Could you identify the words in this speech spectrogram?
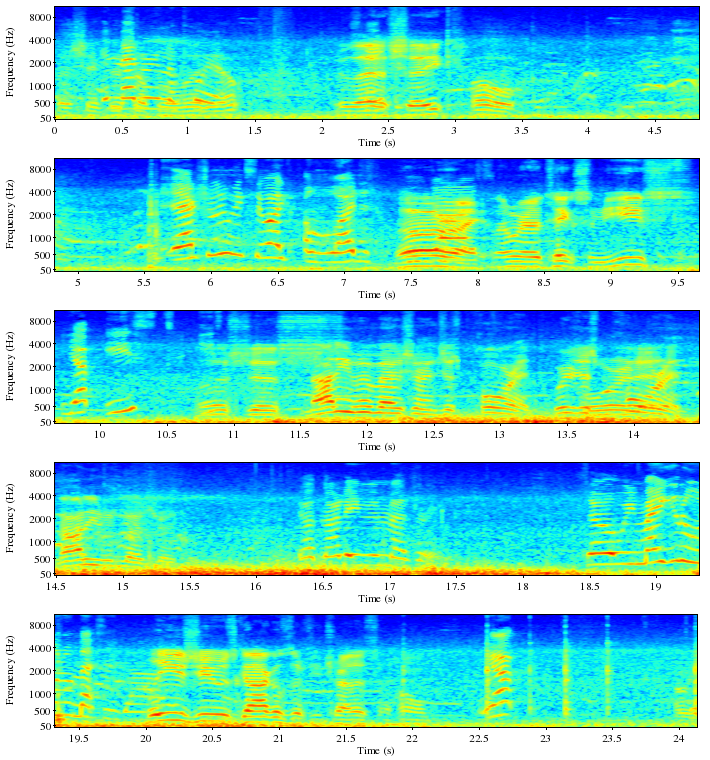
Gonna shake And then up we're gonna pour it. Yep. Give that a shake. Oh, It actually makes it like a light. All right. Then we're gonna take some yeast. Yep, east. Let's just. not even measuring, just pouring. We're just Pour it in. pouring, not even measuring. Yep, not even measuring. So we might get a little messy, guys. Please use goggles if you try this at home. Yep. Oh, Are we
